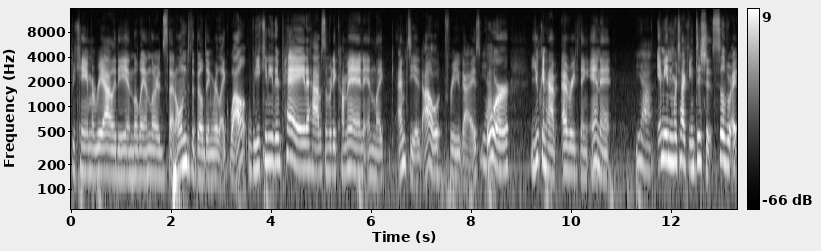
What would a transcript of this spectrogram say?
became a reality, and the landlords that owned the building were like, well, we can either pay to have somebody come in and like empty it out for you guys, Yeah. or you can have everything in it. yeah. I mean, we're talking dishes, silver,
